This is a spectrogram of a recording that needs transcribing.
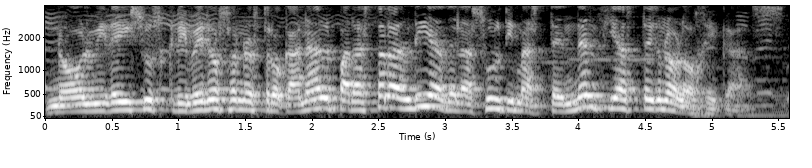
No olvidéis suscribiros a nuestro canal para estar al día de las últimas tendencias tecnológicas.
